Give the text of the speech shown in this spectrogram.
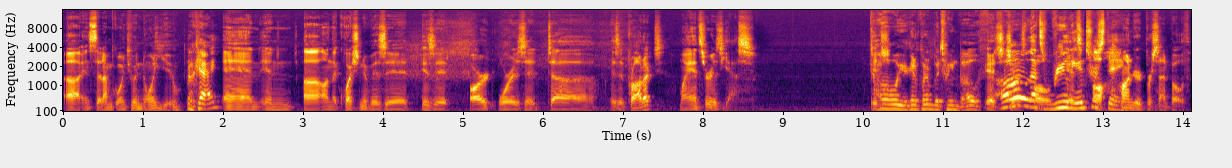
Uh, instead, I'm going to annoy you. Okay. And in uh, on the question of is it is it art or is it uh, is it product? My answer is yes. It's, oh, you're going to put in between both. it's oh, that's both. really It's interesting. Hundred percent both.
